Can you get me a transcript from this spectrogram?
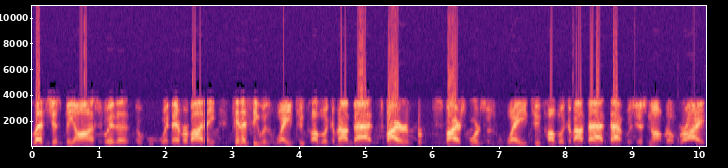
let's just be honest with it, with everybody. Tennessee was way too public about that. Spyre Spyre Sports was way too public about that. That was just not real bright.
